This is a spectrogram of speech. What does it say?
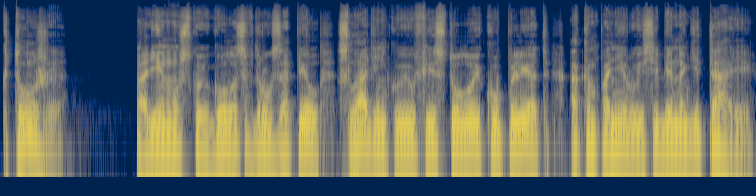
Кто же? Один мужской голос вдруг запел сладенькую фистулой куплет, аккомпанируя себе на гитаре.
